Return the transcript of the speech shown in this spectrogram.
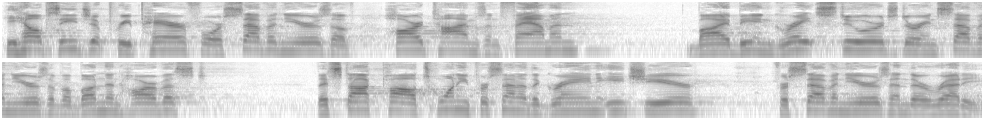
He helps Egypt prepare for seven years of hard times and famine by being great stewards during seven years of abundant harvest. They stockpile 20% of the grain each year for seven years and they're ready.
